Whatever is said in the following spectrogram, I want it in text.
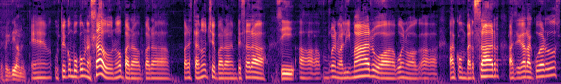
Efectivamente. Eh, usted convocó un asado, ¿no? Para, para, para esta noche, para empezar a, Sí, a, bueno, a limar o a, bueno, a, a- a conversar, a llegar a acuerdos.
